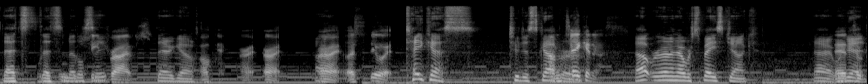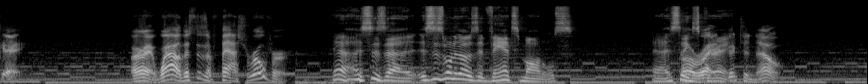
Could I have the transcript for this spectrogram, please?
That's that's the middle seat. drives. There you go. Okay. All right. All right. All right. Let's do it. Take us to discover. I'm taking us. Oh, we're running over space junk. All right, we're It's good. okay. All right. Wow. This is a fast rover. Yeah, this is uh this is one of those advanced models. Yeah, this All thing's right. great. Good to know. All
